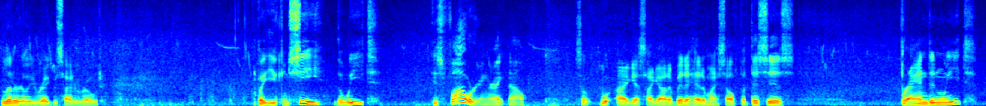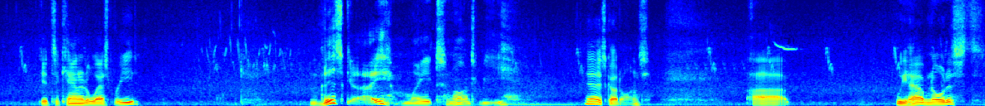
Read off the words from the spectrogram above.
literally right beside a road. But you can see the wheat is flowering right now. So I guess I got a bit ahead of myself, but this is Brandon wheat. It's a Canada West breed. This guy might not be. Yeah, it's got awns. Uh, we have noticed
